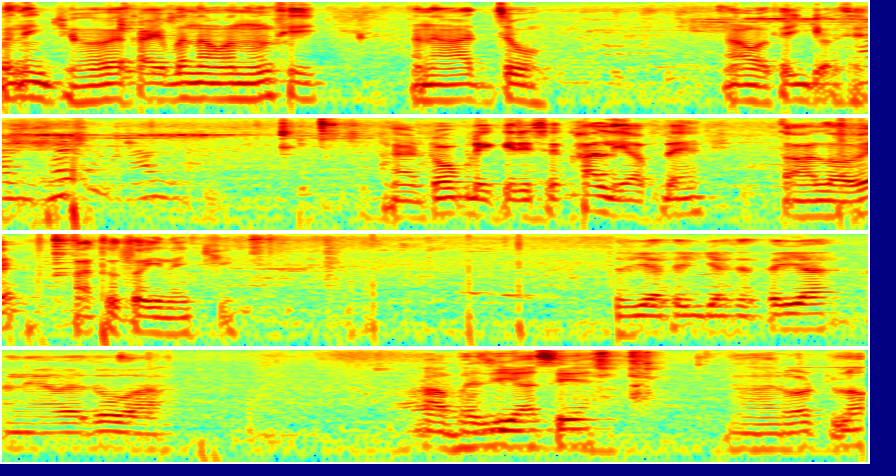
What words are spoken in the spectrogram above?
બની. ગયું. હવે કાંઈ બનાવવાનું નથી. અને આ જો આવો થઈ ગયો છે. આ ટોપડી કરી છે ખાલી આપણે. તો હાલો હવે હાથું ધોઈ નાખીએ ભજીયા થઈ ગયા છે તૈયાર. અને હવે જો આ આ ભજીયા છે આ રોટલો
